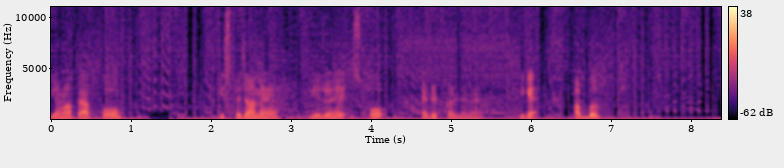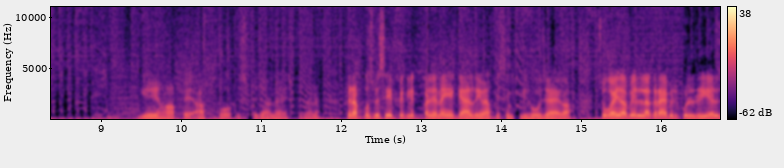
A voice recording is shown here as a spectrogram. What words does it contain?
यहाँ पर आपको इस पे जाना है, ये जो है इसको एडिट कर लेना है, ठीक है? अब ये यहाँ पे आपको इस पे जाना है, इस पे जाना है। फिर आपको उस पर सेव पे क्लिक कर देना ये गैलरी में आपकी सिंपली हो जाएगा। सो गाइज़ अब ये लग रहा है बिल्कुल रियल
